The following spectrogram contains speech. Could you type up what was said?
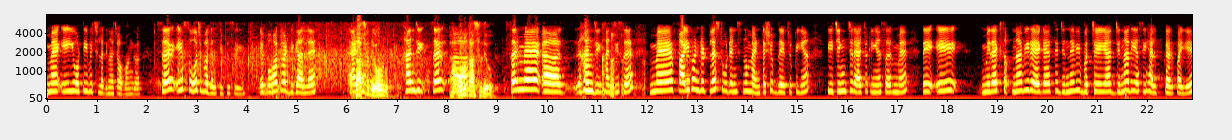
ਮੈਂ ਏਈਓਟੀ ਵਿੱਚ ਲੱਗਣਾ ਚਾਹਾਂਗਾ। ਸਰ ਇਹ ਸੋਚ ਬਦਲਤੀ ਤੁਸੀਂ। ਇਹ ਬਹੁਤ ਵੱਡੀ ਗੱਲ ਹੈ। ਦੱਸ ਦਿਓ ਹੁਣ। ਹਾਂਜੀ ਸਰ ਹਾਂ ਉਹਨੂੰ ਦੱਸ ਦਿਓ। ਸਰ ਮੈਂ ਹਾਂਜੀ ਹਾਂਜੀ ਸਰ। ਮੈਂ 500 ਪਲੱਸ ਸਟੂਡੈਂਟਸ ਨੂੰ ਮੈਂਟਰਸ਼ਿਪ ਦੇ ਚੁੱਕੀ ਹਾਂ ਟੀਚਿੰਗ 'ਚ ਰਹਿ ਚੁੱਕੀ ਹਾਂ ਸਰ ਮੈਂ। ਤੇ ਇਹ ਮੇਰਾ ਇੱਕ ਸੁਪਨਾ ਵੀ ਰਹੇਗਾ ਇੱਥੇ ਜਿੰਨੇ ਵੀ ਬੱਚੇ ਜਾਂ ਜਿਨ੍ਹਾਂ ਦੀ ਅਸੀਂ ਹੈਲਪ ਕਰ ਪਾਈਏ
